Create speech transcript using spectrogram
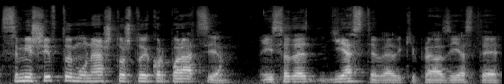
se mi shiftujemo u nešto što je korporacija. I sada jeste veliki prelaz, jeste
